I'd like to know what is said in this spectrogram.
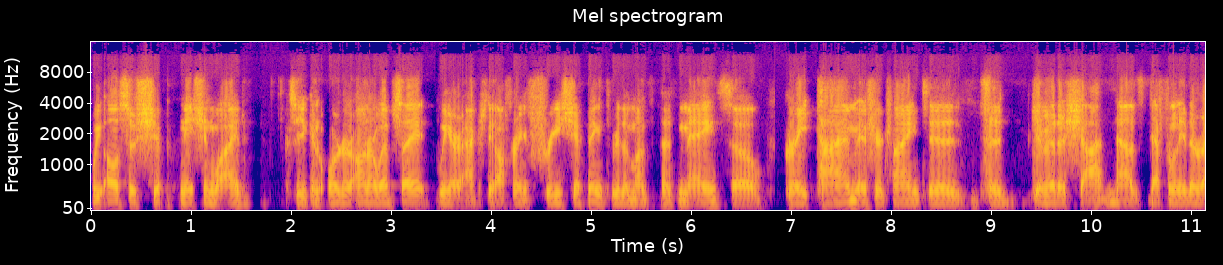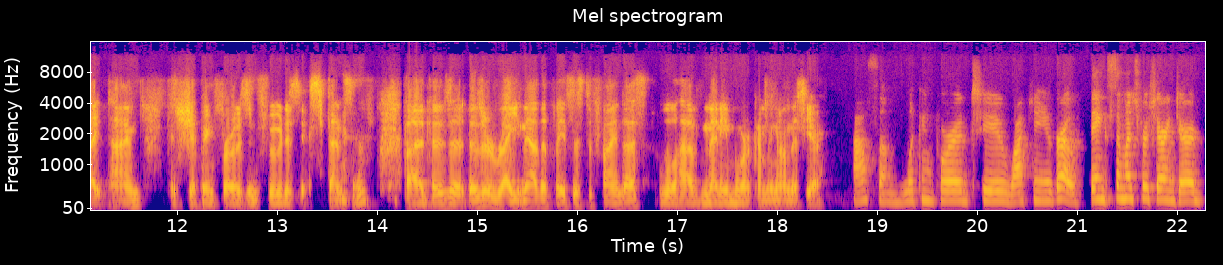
We also ship nationwide. So you can order on our website. We are actually offering free shipping through the month of May. So great time if you're trying to to give it a shot. Now it's definitely the right time because shipping frozen food is expensive. but those are those are right now the places to find us. We'll have many more coming on this year. Awesome. Looking forward to watching you grow. Thanks so much for sharing, Jared.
